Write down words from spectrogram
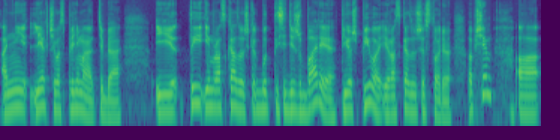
они легче воспринимают тебя. И ты им рассказываешь, как будто ты сидишь в баре, пьешь пиво и рассказываешь историю. Вообще, а,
